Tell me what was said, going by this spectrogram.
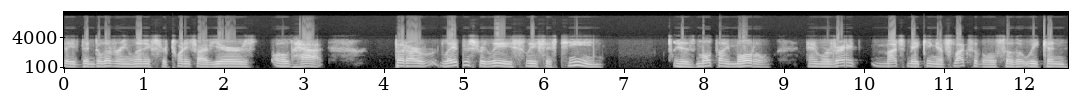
they've been delivering Linux for 25 years, old hat. But our latest release, SLE 15, is multimodal, and we're very much making it flexible so that we can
